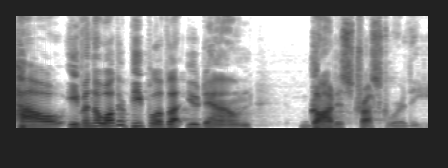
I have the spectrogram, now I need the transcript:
how, even though other people have let you down, God is trustworthy.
